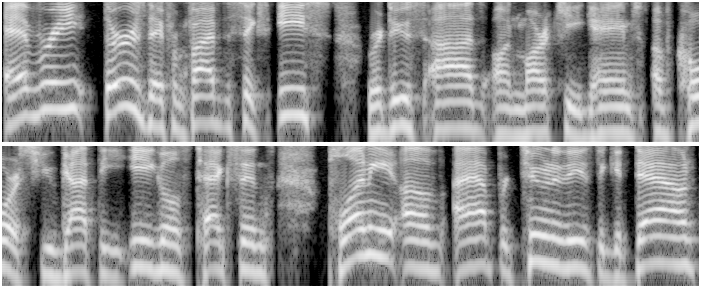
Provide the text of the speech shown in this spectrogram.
every Thursday from 5 to 6 East. Reduced odds on marquee games. Of course, you got the Eagles, Texans, plenty of opportunities to get down.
